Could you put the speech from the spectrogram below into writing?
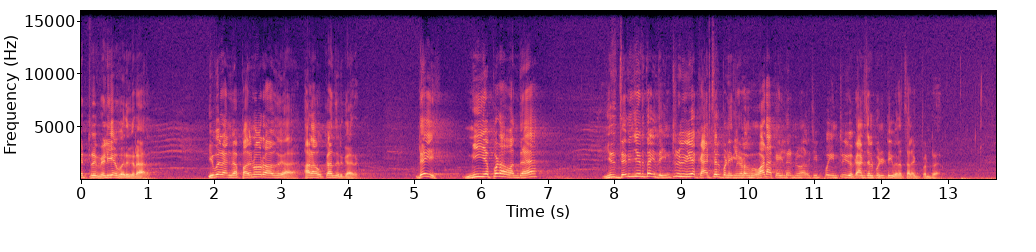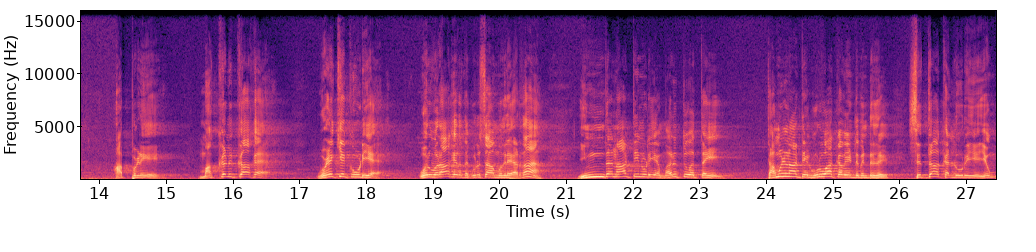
ஏற்று வெளியே வருகிறார். இவர் அங்கே பதினோராவது ஆளாக உட்காந்துருக்காரு டேய் நீ எப்படா வந்த? இது தெரிஞ்சிருந்தால் இந்த இன்டர்வியூவே கேன்சல் பண்ணிக்கலாம் வாடா கையில் அழைச்சிட்டு போய் இன்டர்வியூ கேன்சல் பண்ணிட்டு இவரை செலக்ட் பண்ணுறார் அப்படி மக்களுக்காக உழைக்கக்கூடிய ஒருவராக இருந்த குருசாமி முதலியார் தான் இந்த நாட்டினுடைய மருத்துவத்தை தமிழ்நாட்டில் உருவாக்க வேண்டும் என்று சித்தா கல்லூரியையும்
